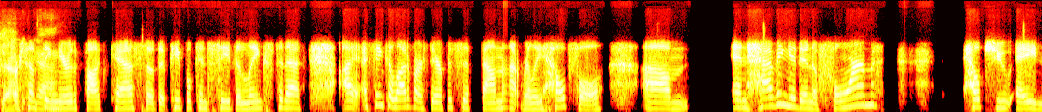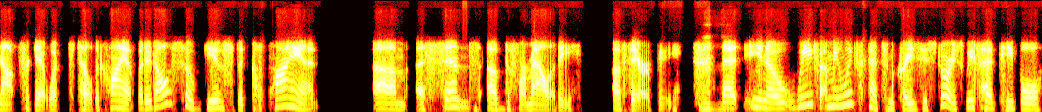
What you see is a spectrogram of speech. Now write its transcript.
yeah. or something yeah. near the podcast so that people can see the links to that. I, I, think a lot of our therapists have found that really helpful. Um, and having it in a form helps you a not forget what to tell the client, but it also gives the client um, a sense of the formality of therapy mm-hmm. that you know we've i mean we've had some crazy stories we've had people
